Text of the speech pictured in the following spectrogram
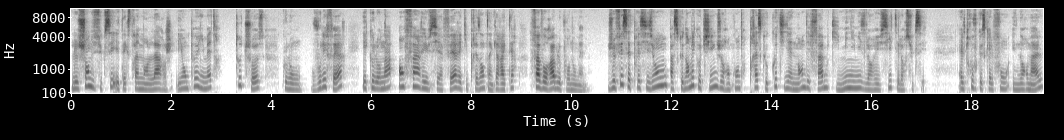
Le champ du succès est extrêmement large et on peut y mettre toutes choses que l'on voulait faire et que l'on a enfin réussi à faire et qui présentent un caractère favorable pour nous-mêmes. Je fais cette précision parce que dans mes coachings, je rencontre presque quotidiennement des femmes qui minimisent leur réussite et leur succès. Elles trouvent que ce qu'elles font est normal,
